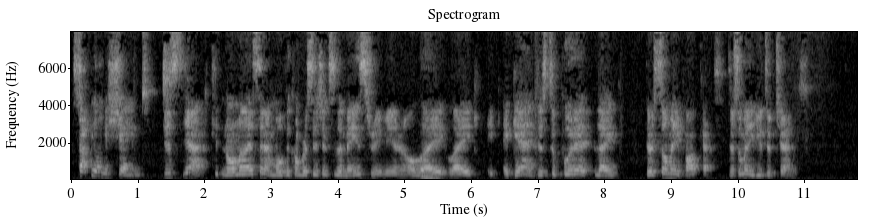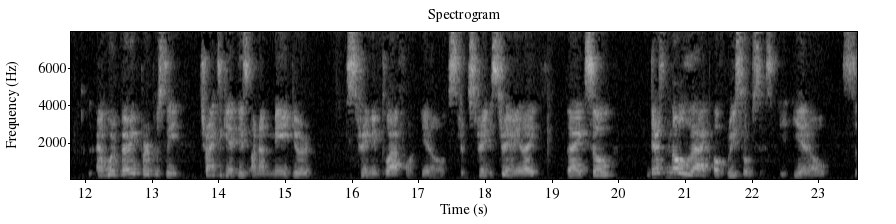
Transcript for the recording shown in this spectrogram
stop feeling ashamed. Just yeah normalize it and move the conversation to the mainstream you know? Mm-hmm. Like like again just to put it like there's so many podcasts there's so many youtube channels. And we're very purposely trying to get this on a major streaming platform you know? St- stream, streaming like like so there's no lack of resources you know? So,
